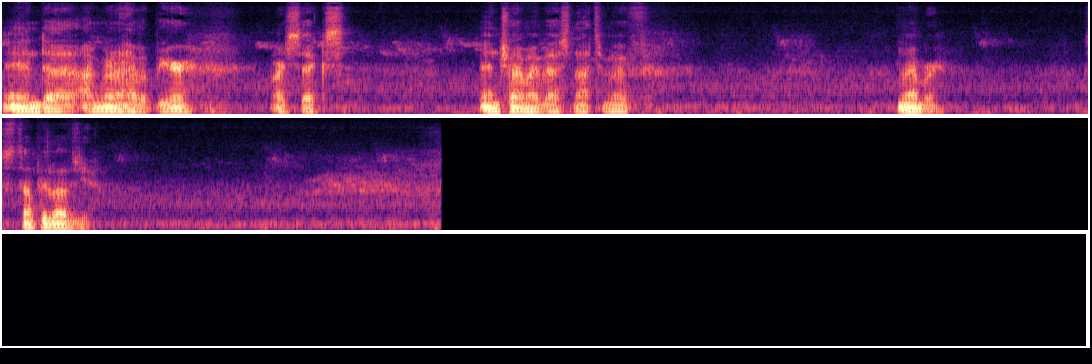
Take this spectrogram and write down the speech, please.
And uh, I'm going to have a beer or six and try my best not to move. Remember, Stumpy loves you.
